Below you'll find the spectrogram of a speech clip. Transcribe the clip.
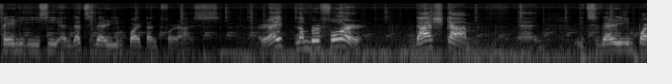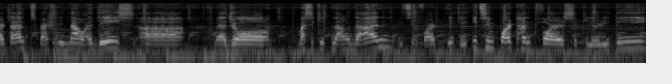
fairly easy and that's very important for us. Alright, number four, dash cam. And it's very important, especially nowadays, uh, medyo masikip na ang daan. It's, import, it's important for security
